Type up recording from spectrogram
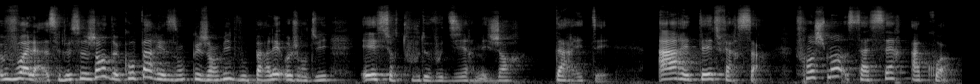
voilà, c'est de ce genre de comparaison que j'ai envie de vous parler aujourd'hui et surtout de vous dire, mais genre, d'arrêter. Arrêtez de faire ça. Franchement, ça sert à quoi?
